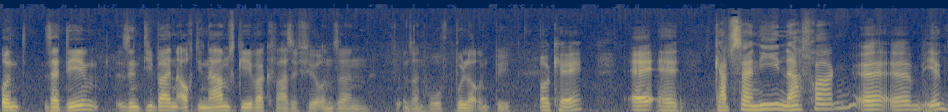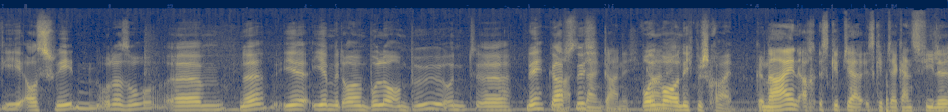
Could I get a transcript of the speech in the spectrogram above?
Und seitdem sind die beiden auch die Namensgeber quasi für unseren, für unseren Hof, Bulla und Bü. Okay. Äh, äh, Gab es da nie Nachfragen? Äh, ähm, irgendwie aus Schweden oder so? Ähm, ne? ihr, ihr mit eurem Buller und Bü und äh, ne, gab's Nein, nicht? nein, gar nicht, Wollen gar wir auch nicht. nicht beschreiben. Nein, ach, es gibt ja, es gibt ja ganz viele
